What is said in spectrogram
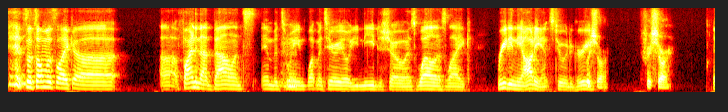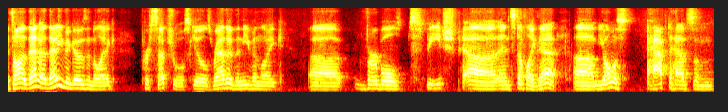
it's almost like uh, uh, finding that balance in mm-hmm. between mm-hmm. what material you need to show, as well as like reading the audience to a degree. For sure, for sure. It's all that uh, that even goes into like perceptual skills rather than even like uh, verbal speech uh, and stuff like that. Um, you almost have to have some,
